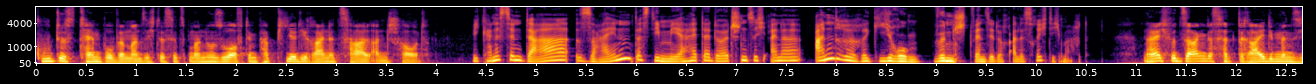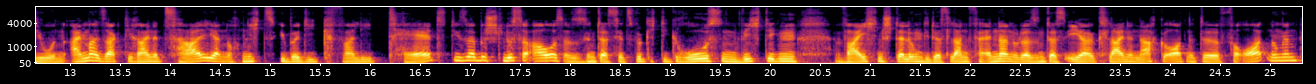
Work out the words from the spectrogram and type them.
gutes Tempo, wenn man sich das jetzt mal nur so auf dem Papier die reine Zahl anschaut. Wie kann es denn da sein, dass die Mehrheit der Deutschen sich eine andere Regierung wünscht, wenn sie doch alles richtig macht? Na, ich würde sagen, das hat drei Dimensionen. Einmal sagt die reine Zahl ja noch nichts über die Qualität dieser Beschlüsse aus. Also sind das jetzt wirklich die großen, wichtigen Weichenstellungen, die das Land verändern oder sind das eher kleine nachgeordnete Verordnungen?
